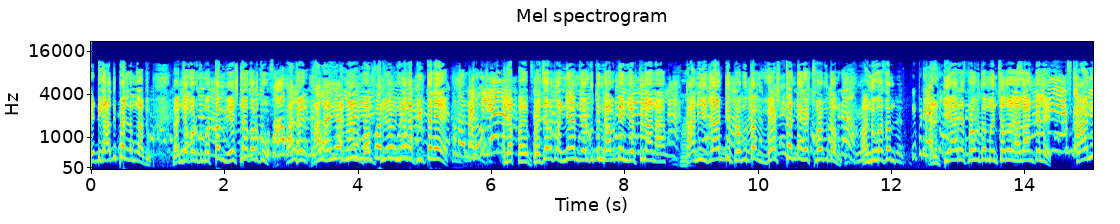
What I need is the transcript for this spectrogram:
రెడ్డి కాదు పెళ్ళం కాదు. లంచ కొడుకు మొత్తం వేసిన కొడుకు. అలా తిడతలే. ఇలా ప్ర- ప్రజలకు అన్యాయం జరుగుతుంది కాబట్టి నేను చెప్తున్నానా? కానీ ఇలాంటి ప్రభుత్వం వెస్ట్ అంటే వెస్ట్ ప్రభుత్వం. అందుకోసం టిఆర్ఎస్ ప్రభుత్వం మంచి ఎలా అంటేలే. కానీ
